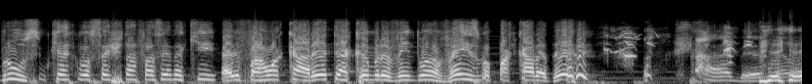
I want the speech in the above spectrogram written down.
Bruce, o que é que você está fazendo aqui? Aí ele faz uma careta e a câmera vem de uma vez pra cara dele. Ah, é mesmo. né, mano?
